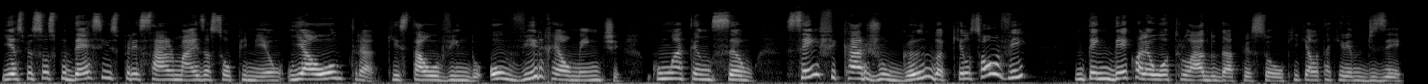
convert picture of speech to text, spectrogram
e as pessoas pudessem expressar mais a sua opinião e a outra que está ouvindo ouvir realmente com atenção, sem ficar julgando aquilo, só ouvir, entender qual é o outro lado da pessoa, o que, que ela está querendo dizer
